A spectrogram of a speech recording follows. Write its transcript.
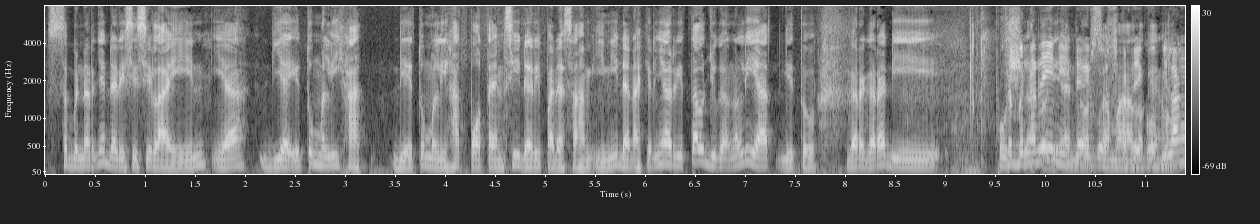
sebenarnya dari sisi lain ya dia itu melihat dia itu melihat potensi daripada saham ini dan akhirnya retail juga ngelihat gitu. Gara-gara di push Sebenarnya atau ini dari di-endorse gue sama seperti gue bilang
